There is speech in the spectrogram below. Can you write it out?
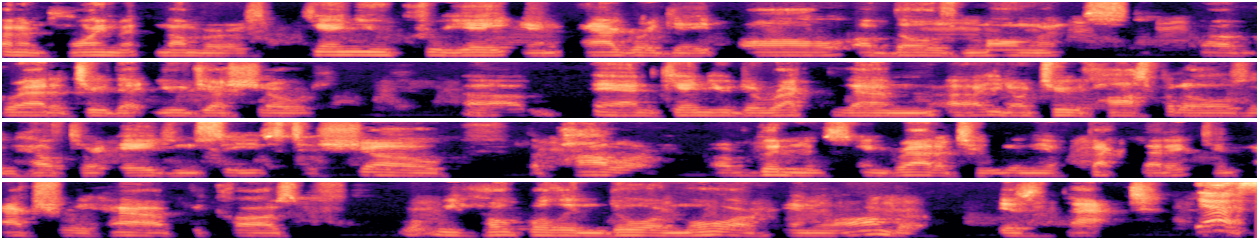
unemployment numbers, can you create and aggregate all of those moments of gratitude that you just showed? Um, and can you direct them, uh, you know, to hospitals and healthcare agencies to show the power of goodness and gratitude and the effect that it can actually have? Because what we hope will endure more and longer is that. Yes,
